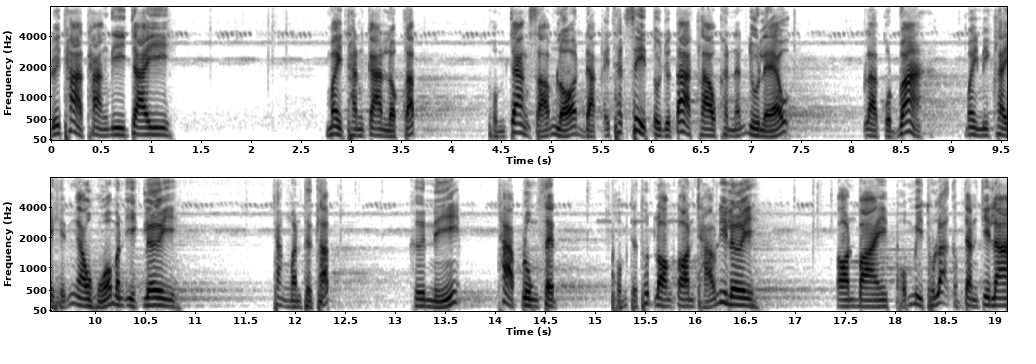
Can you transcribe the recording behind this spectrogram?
ด้วยท่าทางดีใจ ไม่ทันการหรอกครับ ผมจ้างสามล้อดักไอ้แท็กซี่โตโยต้าคลาวคันนั้นอยู่แล้ว ปรากฏว่าไม่มีใครเห็นเงาหัวมันอีกเลย ช่างมันเถอะครับ คืนนี้ถ้าปรุงเสร็จ ผมจะทดลองตอนเช้านี่เลย ตอนบ่ายผมมีธุระกับจันจิลา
